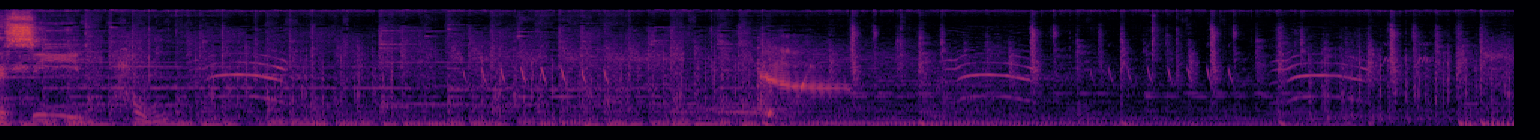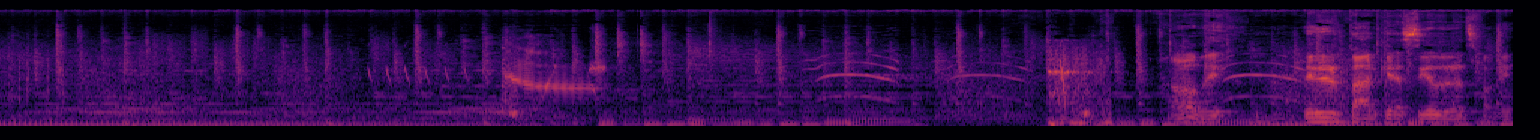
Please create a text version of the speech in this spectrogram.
My seed. Oh, they they did a podcast together. That's funny.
